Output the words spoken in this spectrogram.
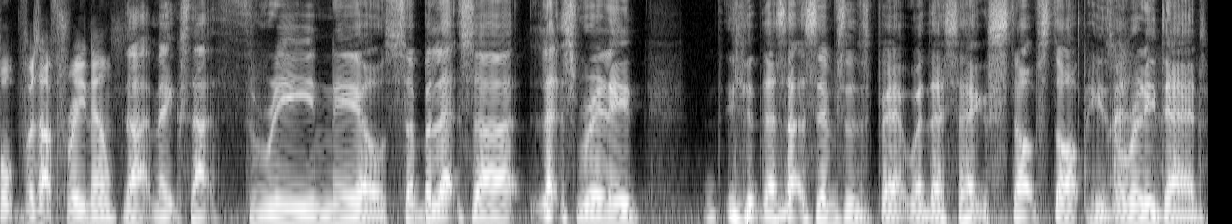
Four, was that 3 0? That makes that three nils. So, but let's uh let's really. There's that Simpsons bit where they're saying, "Stop, stop! He's already dead."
